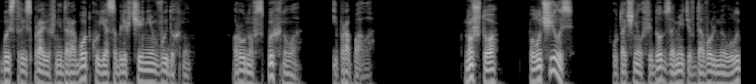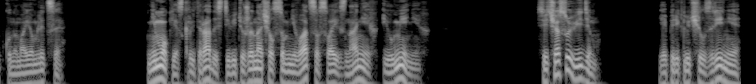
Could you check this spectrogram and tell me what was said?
Быстро исправив недоработку, я с облегчением выдохнул. Руна вспыхнула и пропала. «Ну что, получилось?» — уточнил Федот, заметив довольную улыбку на моем лице. Не мог я скрыть радости, ведь уже начал сомневаться в своих знаниях и умениях. «Сейчас увидим». Я переключил зрение,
